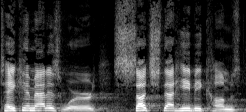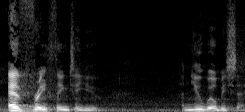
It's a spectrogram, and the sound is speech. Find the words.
Take him at his word such that he becomes everything to you, and you will be saved.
